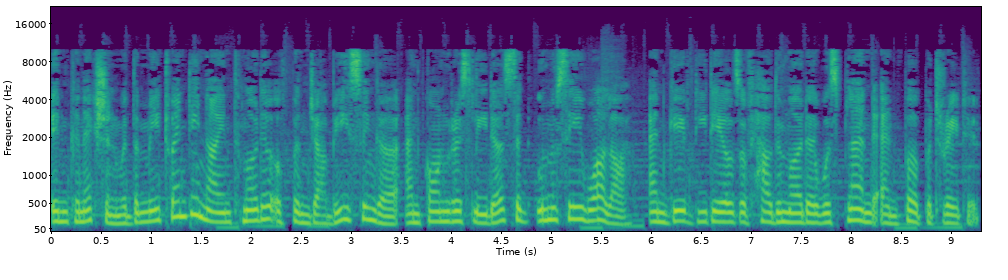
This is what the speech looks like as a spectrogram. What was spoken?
in connection with the May 29 murder of Punjabi singer and Congress leader Sidhu Moosewala, and gave details of how the murder was planned and perpetrated.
